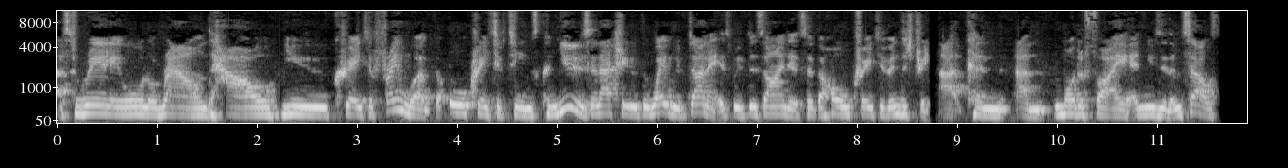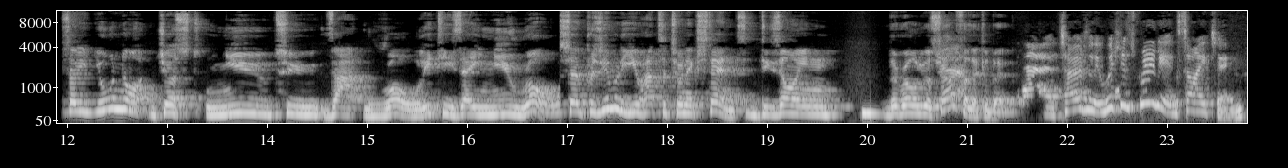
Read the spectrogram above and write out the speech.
that's really all around how you create a framework that all creative teams can use. And actually, the way we've done it is we've designed it so the whole creative industry uh, can um, modify and use it themselves. So you're not just new to that role, it is a new role. So presumably you had to, to an extent, design the role yourself yeah. a little bit. Yeah, totally, which is really exciting.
